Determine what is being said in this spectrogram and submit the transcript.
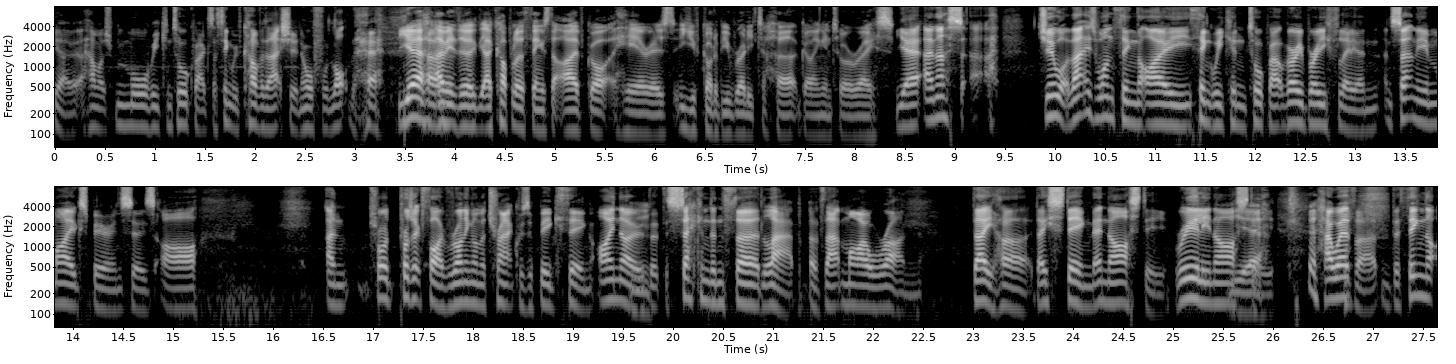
you know how much more we can talk about because I think we've covered actually an awful lot there. Yeah, I Um, mean, the, a couple of things that I've got here is you've got to be ready to hurt going into a race. Yeah, and that's. Uh, do you know what? That is one thing that I think we can talk about very briefly, and, and certainly in my experiences are. And Pro- Project Five running on the track was a big thing. I know Mm. that the second and third lap of that mile run, they hurt, they sting, they're nasty, really nasty. However, the thing that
